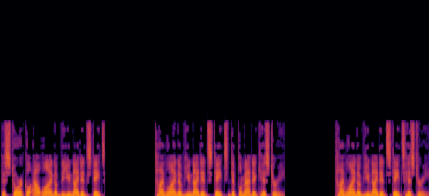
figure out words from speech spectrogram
Historical outline of the United States Timeline of United States diplomatic history. Timeline of United States history.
